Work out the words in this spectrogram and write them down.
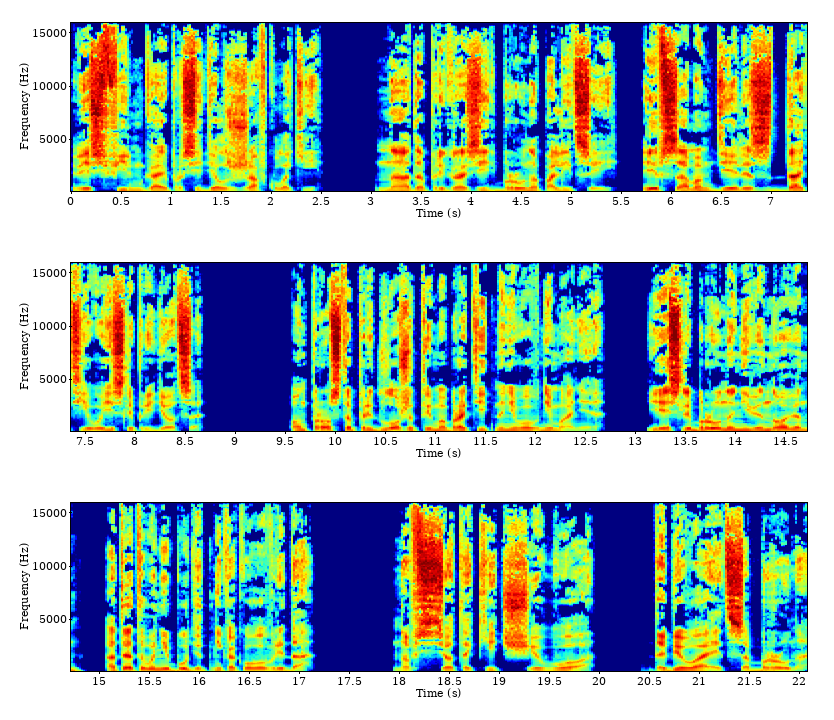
Весь фильм Гай просидел, сжав кулаки. Надо пригрозить Бруно полицией. И в самом деле сдать его, если придется. Он просто предложит им обратить на него внимание. Если Бруно невиновен, от этого не будет никакого вреда. Но все-таки чего добивается Бруно?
